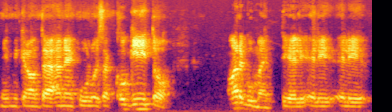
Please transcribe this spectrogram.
mikä on tämä hänen kuuluisa cogito-argumentti, eli, eli, eli,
